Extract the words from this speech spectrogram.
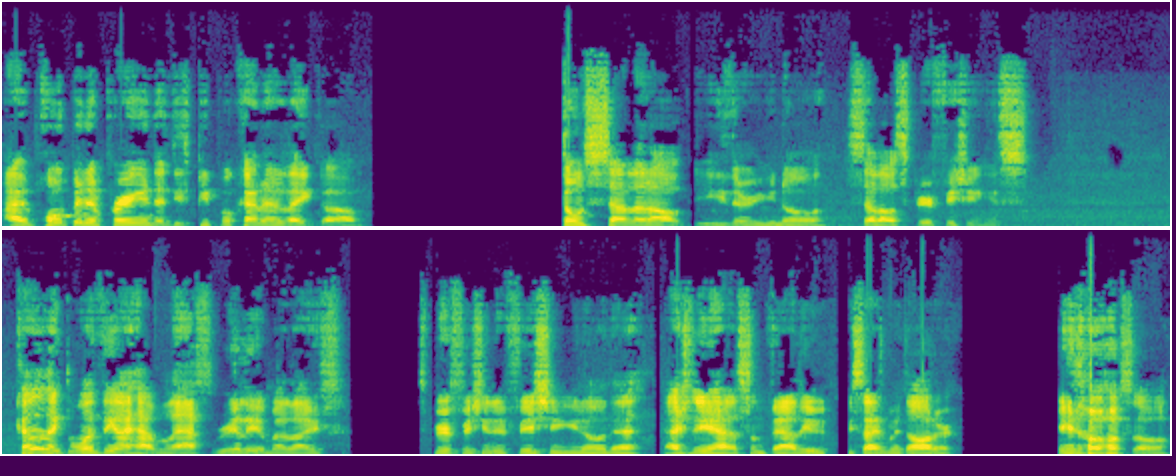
I'm hoping and praying that these people kind of like um, don't sell it out either. You know, sell out spearfishing is kind of like the one thing I have left really in my life: spearfishing and fishing. You know, that actually has some value besides my daughter. You know, so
